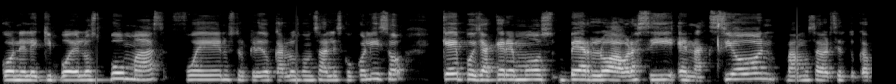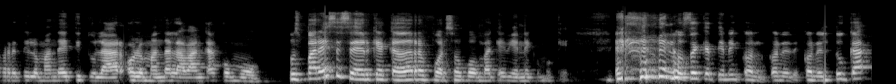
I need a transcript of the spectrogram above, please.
con el equipo de los Pumas, fue nuestro querido Carlos González Cocolizo, que pues ya queremos verlo ahora sí en acción. Vamos a ver si el Tuca Ferretti lo manda de titular o lo manda a la banca como pues parece ser que a cada refuerzo bomba que viene, como que no sé qué tienen con, el, con el Tuca,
